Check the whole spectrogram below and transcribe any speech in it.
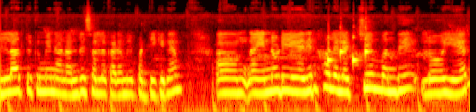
எல்லாத்துக்குமே நான் நன்றி சொல்ல கடமைப்பட்டிக்கிறேன் நான் என்னுடைய எதிர்கால லட்சியம் வந்து லோயர்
